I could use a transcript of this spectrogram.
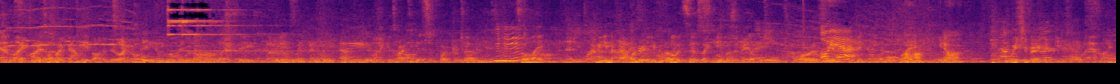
And like when I told my family about it, they're like, "Oh, FEMA, you know, like they, they don't really do anything. Like it's hard to get support from them." So like, I mean, I wonder, even though it says like FEMA's available for the Oh, yeah. American people, like Uh-huh, you know, uh-huh. which American people and like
